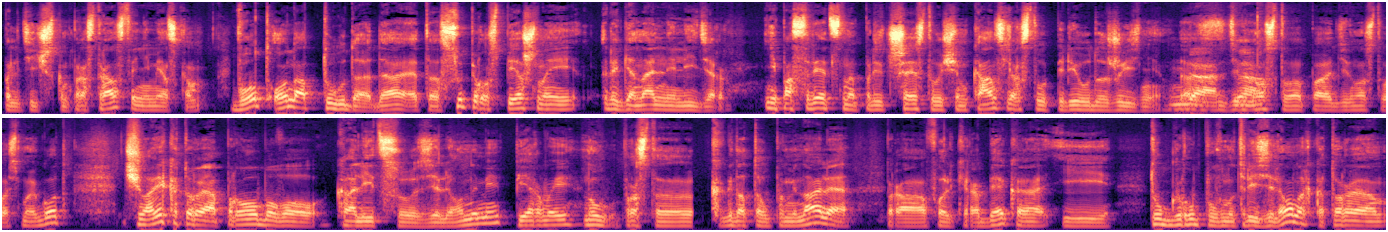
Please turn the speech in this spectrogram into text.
политическом пространстве немецком. Вот он оттуда, да, это суперуспешный региональный лидер непосредственно предшествующим канцлерству периоду жизни. Да, да, с 90 да. по 98 год. Человек, который опробовал коалицию с зелеными первый. Ну, просто когда-то упоминали про Фолькера Бека и ту группу внутри зеленых, которая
